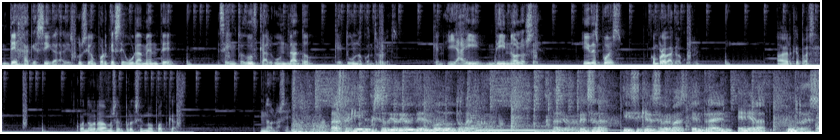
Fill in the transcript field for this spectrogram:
Deja que siga la discusión porque seguramente se introduzca algún dato que tú no controles. Que- y ahí di no lo sé. Y después comprueba qué ocurre. A ver qué pasa. ¿Cuándo grabamos el próximo podcast? No lo sé. Hasta aquí el episodio de hoy del modo automático. Dale una pensada y si quieres saber más, entra en enialab.es.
